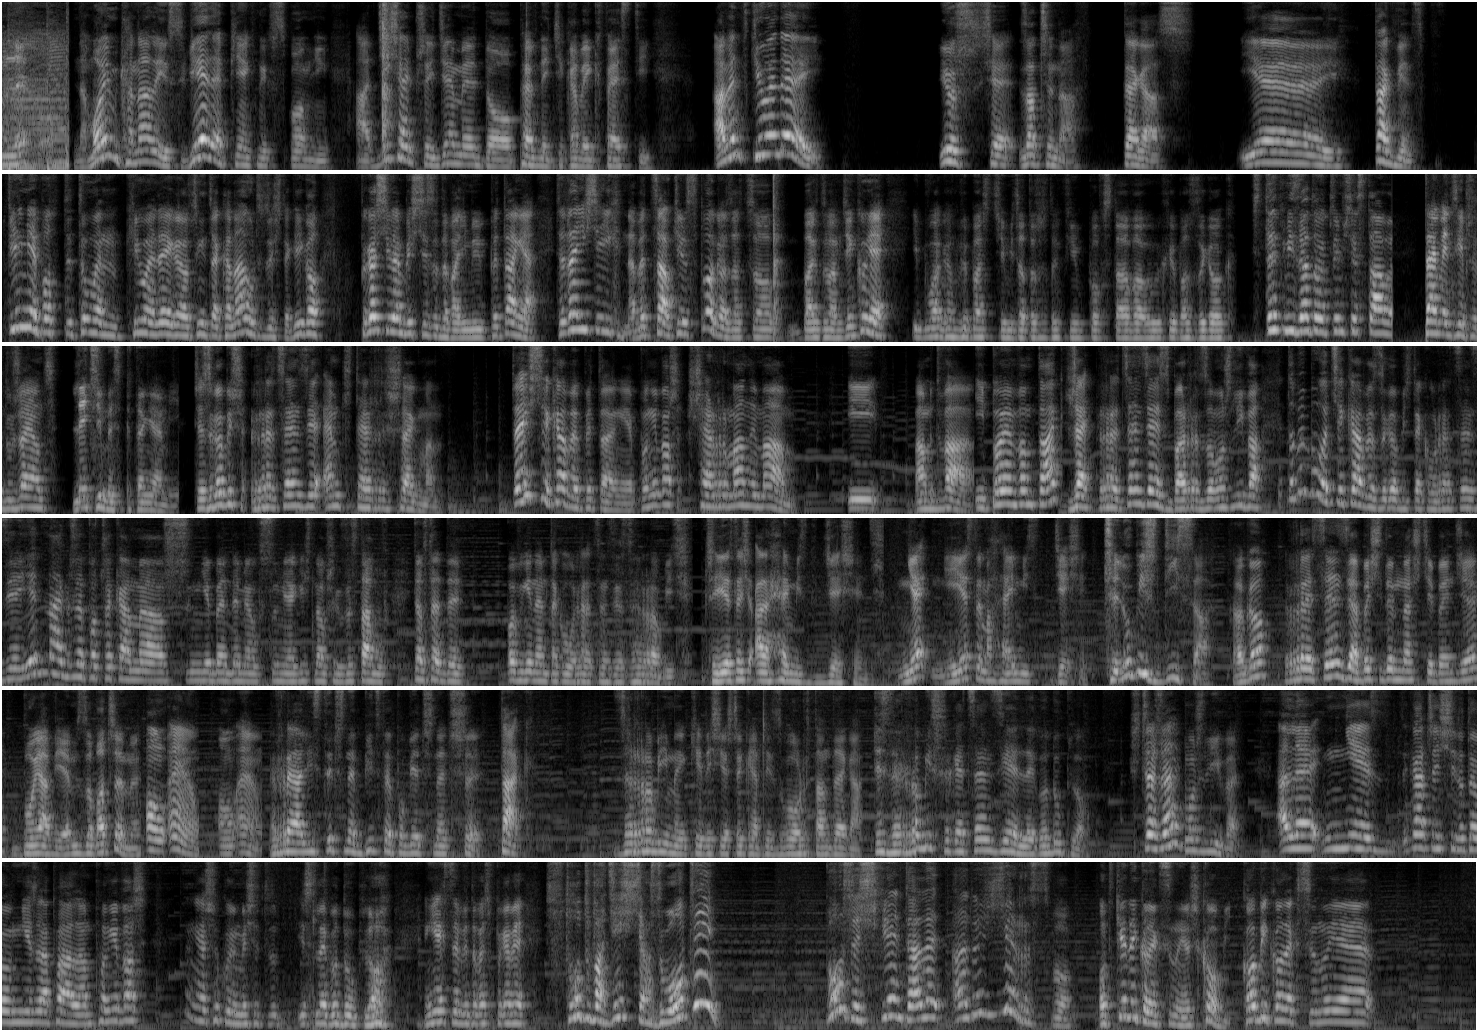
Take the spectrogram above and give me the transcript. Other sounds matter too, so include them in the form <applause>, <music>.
mleko. Na moim kanale jest wiele pięknych wspomnień, a dzisiaj przejdziemy do pewnej ciekawej kwestii. A więc QA! Już się zaczyna. Teraz. Jej. Tak więc, w filmie pod tytułem Q&A rocznica kanału czy coś takiego prosiłem byście zadawali mi pytania. Zadaliście ich nawet całkiem sporo, za co bardzo wam dziękuję i błagam wybaczcie mi za to, że ten film powstawał chyba z rok. Wstyd mi za to, czym się stałem. Tak więc nie przedłużając, lecimy z pytaniami. Czy zrobisz recenzję M4 Sherman? To jest ciekawe pytanie, ponieważ Shermany mam i mam dwa. I powiem wam tak, że recenzja jest bardzo możliwa. To by było ciekawe zrobić taką recenzję, jednakże poczekamy aż nie będę miał w sumie jakichś nowszych zestawów. To wtedy powinienem taką recenzję zrobić. Czy jesteś Alchemist 10? Nie, nie jestem Alchemist 10. Czy lubisz Disa? Kogo? Recenzja B17 będzie? Bo ja wiem, zobaczymy. On e, on e. Realistyczne bitwy powietrzne 3. Tak. Zrobimy kiedyś jeszcze gameplay z War Thundera. Czy zrobisz recenzję Lego Duplo? Szczerze? Możliwe. Ale nie, raczej się do tego nie zapalam, ponieważ, no nie oszukujmy się, to jest Lego Duplo. Nie chcę wydawać prawie 120 zł? Boże święte, ale, ale to jest zierstwo. Od kiedy kolekcjonujesz Kobi? Kobi kolekcjonuję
